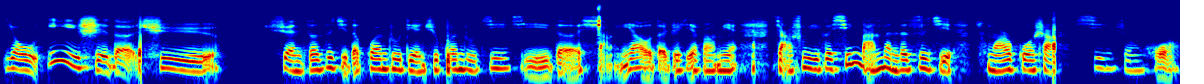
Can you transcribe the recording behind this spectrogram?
有意识的去。选择自己的关注点，去关注积极的、想要的这些方面，讲述一个新版本的自己，从而过上新生活。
